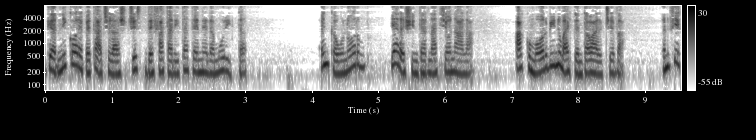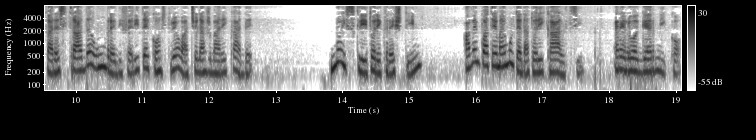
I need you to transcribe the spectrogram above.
Gernico repeta același gest de fatalitate nelămurită. Încă un orb, iarăși internaționala. Acum orbii nu mai cântau altceva. În fiecare stradă, umbre diferite construiau aceleași baricade. Noi, scriitorii creștini, avem poate mai multe datorii ca alții, reluă Gernico.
